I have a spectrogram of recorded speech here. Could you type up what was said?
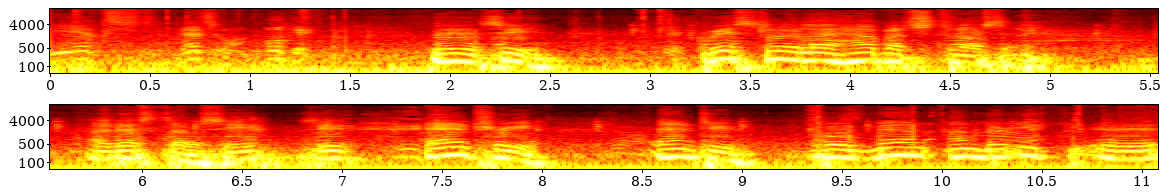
Jetzt, jetzt mal, okay. Eh, sì, questo è la Herbertstraße. A destra, sì, sì. Entry, entry for men under eight- uh,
